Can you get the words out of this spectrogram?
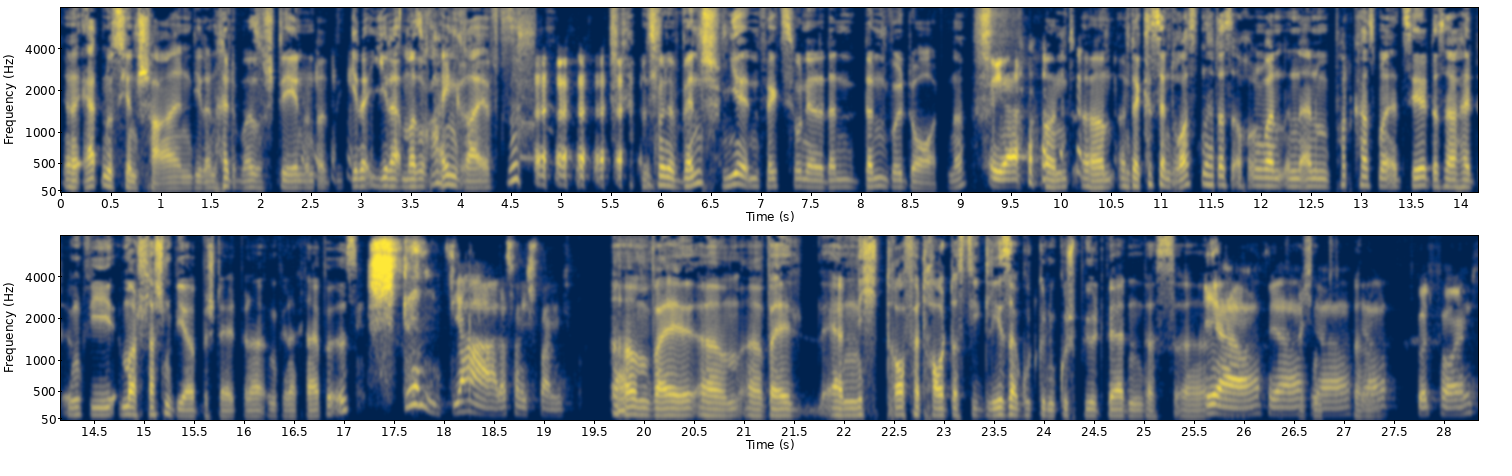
äh, Erdnüsschenschalen, die dann halt immer so stehen und jeder, jeder immer so reingreift. Also ich meine, wenn Schmierinfektion, ja, dann, dann wohl dort, ne? ja. Und, ähm, und der Christian Drosten hat das auch irgendwann in einem Podcast mal erzählt, dass er halt irgendwie immer Flaschenbier bestellt, wenn er irgendwie in der Kneipe ist. Stimmt, ja, das fand ich spannend. Ähm, weil, ähm, äh, weil er nicht darauf vertraut, dass die Gläser gut genug gespült werden, dass äh, Ja, ja, ja, äh, ja. Good point.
